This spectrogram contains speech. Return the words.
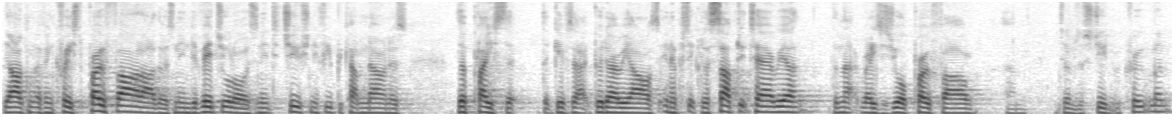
the argument of increased profile, either as an individual or as an institution, if you become known as the place that, that gives out good OERs in a particular subject area, then that raises your profile um, in terms of student recruitment.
